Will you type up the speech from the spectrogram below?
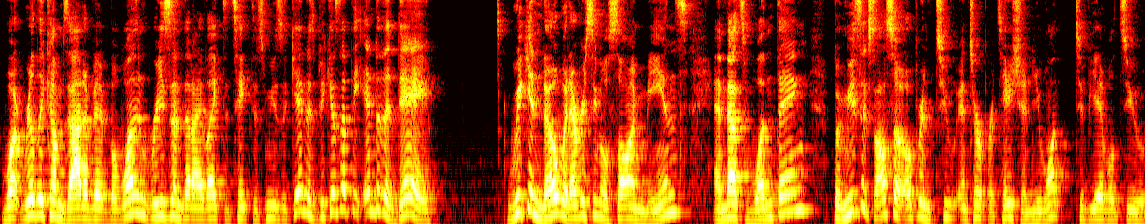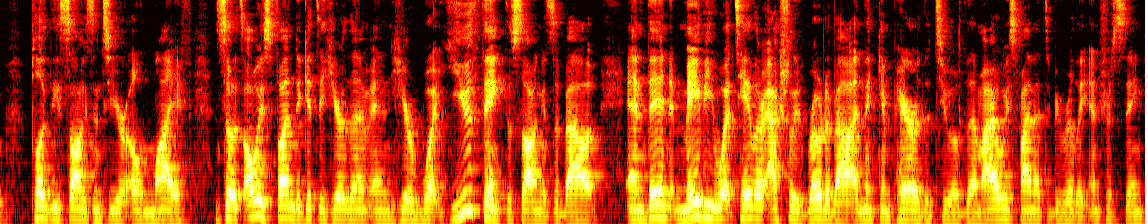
what really comes out of it but one reason that i like to take this music in is because at the end of the day we can know what every single song means, and that's one thing, but music's also open to interpretation. You want to be able to plug these songs into your own life. So it's always fun to get to hear them and hear what you think the song is about, and then maybe what Taylor actually wrote about, and then compare the two of them. I always find that to be really interesting.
